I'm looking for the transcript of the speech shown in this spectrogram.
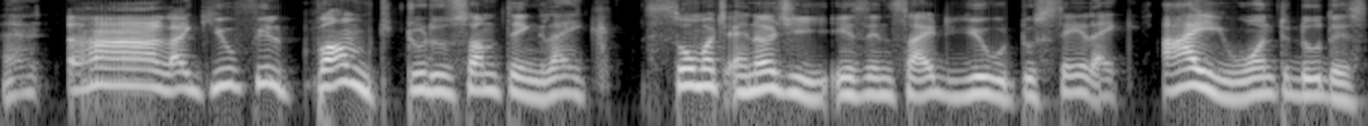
And uh, like you feel pumped to do something. Like so much energy is inside you to say like i want to do this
